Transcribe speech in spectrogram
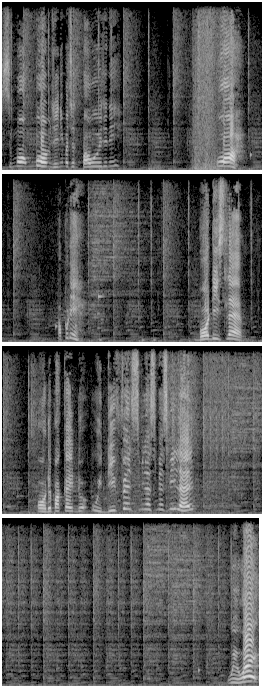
Smoke bomb je Ni macam power je ni. Wah. Apa ni? Body slam. Oh dia pakai do Ui defense 999 Wait what?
